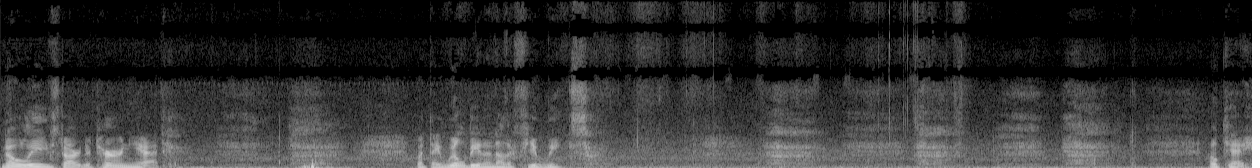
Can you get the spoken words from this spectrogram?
No leaves starting to turn yet, but they will be in another few weeks. Okay,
